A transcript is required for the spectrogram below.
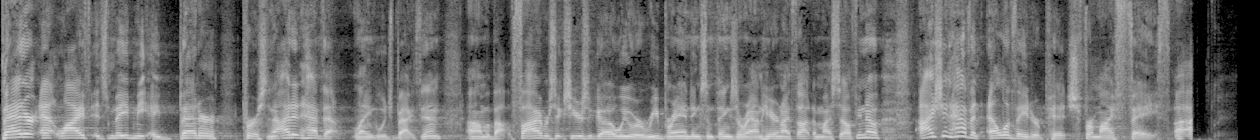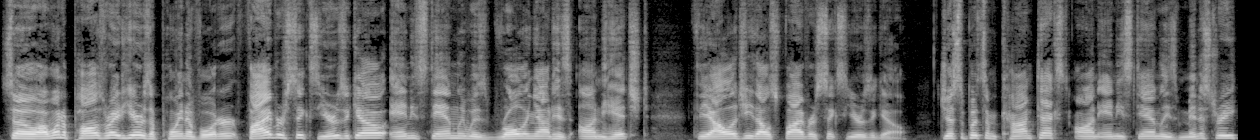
better at life. It's made me a better person. Now, I didn't have that language back then. Um, about five or six years ago, we were rebranding some things around here, and I thought to myself, you know, I should have an elevator pitch for my faith. I, so I want to pause right here as a point of order. Five or six years ago, Andy Stanley was rolling out his unhitched theology. That was five or six years ago. Just to put some context on Andy Stanley's ministry,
